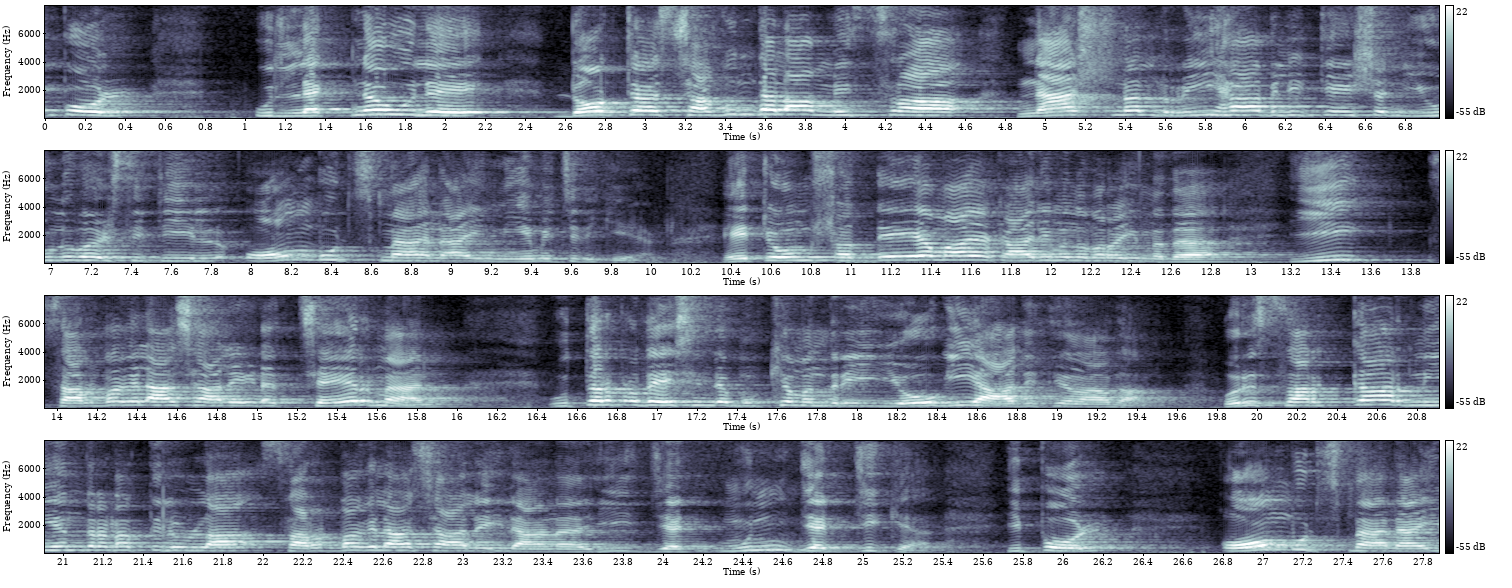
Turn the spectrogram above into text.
ഇപ്പോൾ ലക്നൌവിലെ doctor Shakuntala Mishra national rehabilitation യൂണിവേഴ്സിറ്റിയിൽ ഓംബുഡ്സ്മാനായി നിയമിച്ചിരിക്കുകയാണ്. ഏറ്റവും ശ്രദ്ധേയമായ കാര്യമെന്ന് പറയുന്നത് ഈ സർവകലാശാലയുടെ ചെയർമാൻ ഉത്തർപ്രദേശിന്റെ മുഖ്യമന്ത്രി യോഗി ആദിത്യനാഥാണ്. ഒരു സർക്കാർ നിയന്ത്രണത്തിലുള്ള സർവകലാശാലയിലാണ് ഈ ജഡ് മുൻ ജഡ്ജിക്ക് ഇപ്പോൾ ഓംബുഡ്സ്മാനായി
